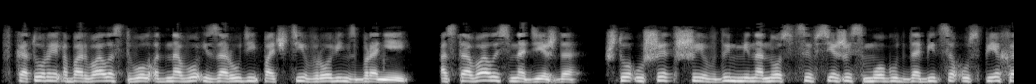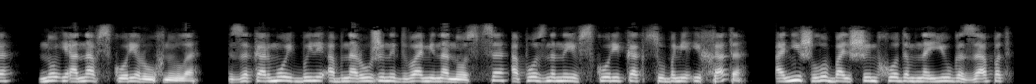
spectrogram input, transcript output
в которой оборвало ствол одного из орудий почти вровень с броней. Оставалась надежда, что ушедшие в дым миноносцы все же смогут добиться успеха, но и она вскоре рухнула. За кормой были обнаружены два миноносца, опознанные вскоре как Цубами и Хата. Они шло большим ходом на юго-запад,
